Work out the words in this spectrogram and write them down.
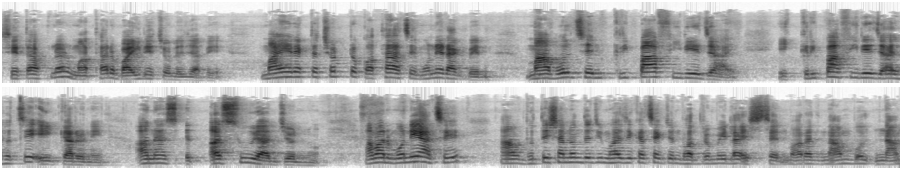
সেটা আপনার মাথার বাইরে চলে যাবে। মায়ের একটা ছোট্ট কথা আছে, মনে রাখবেন। মা বলছেন, কৃপা ফিরে যায়। এই কৃপা ফিরে যায় হচ্ছে এই কারণে, আনাস আসুয়ার জন্য। আমার মনে আছে ভূতেশানন্দজি মহারাজের কাছে একজন ভদ্রমহিলা এসছেন। মহারাজ নাম বল, নাম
